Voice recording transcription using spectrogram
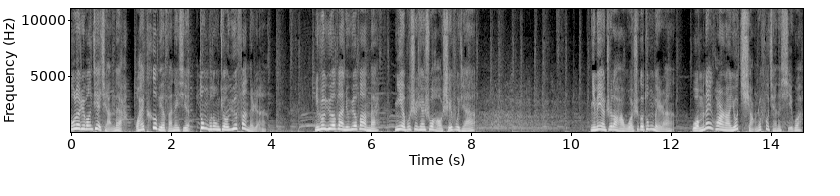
除了这帮借钱的呀，我还特别烦那些动不动就要约饭的人。你说约饭就约饭呗，你也不事先说好谁付钱。你们也知道啊，我是个东北人，我们那块儿呢有抢着付钱的习惯。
